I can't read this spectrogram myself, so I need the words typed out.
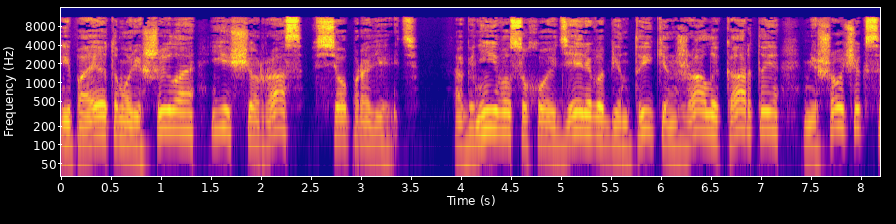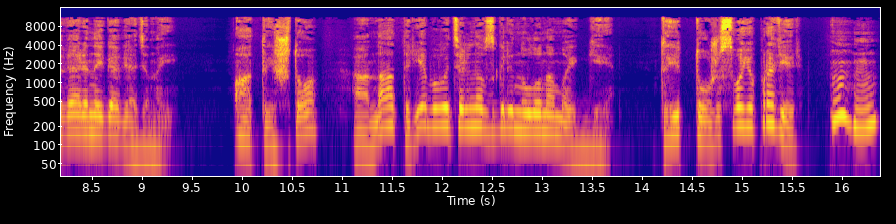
и поэтому решила еще раз все проверить. Огниво, сухое дерево, бинты, кинжалы, карты, мешочек с вяленой говядиной. «А ты что?» Она требовательно взглянула на Мэгги. «Ты тоже свое проверь». «Угу».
